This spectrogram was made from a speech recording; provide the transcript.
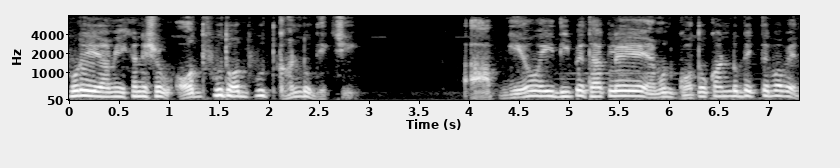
ধরে আমি এখানে সব অদ্ভুত অদ্ভুত কাণ্ড দেখছি। আপনিও এই দ্বীপে থাকলে এমন কত কাণ্ড দেখতে পাবেন?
